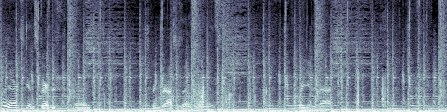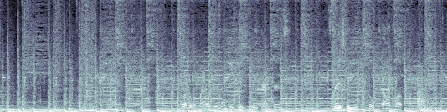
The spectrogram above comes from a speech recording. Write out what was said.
So yeah, we're just getting started. Um, spring grass is out, so it's right into that. I love it when on vacation with grandparents. It's nice when you oh fell flop.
